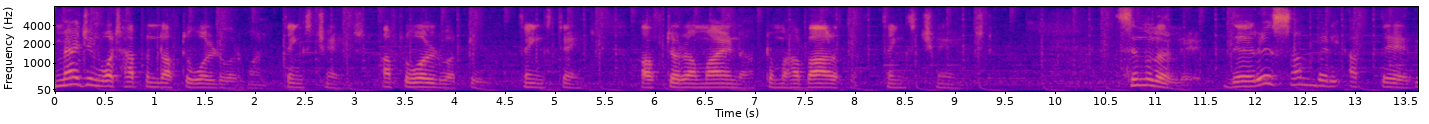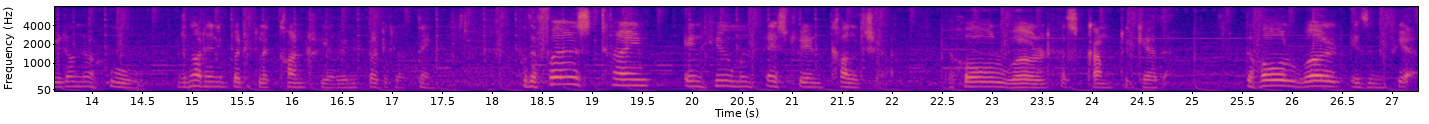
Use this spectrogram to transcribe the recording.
Imagine what happened after World War I. Things changed. After World War II, things changed. After Ramayana, after Mahabharata, things changed. Similarly, there is somebody up there, we don't know who, it's not any particular country or any particular thing. For the first time in human history and culture, the whole world has come together. The whole world is in fear.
